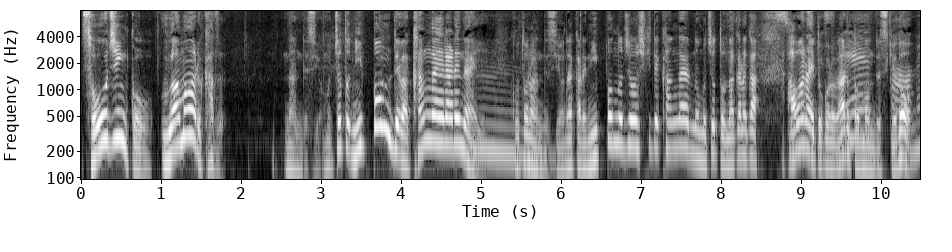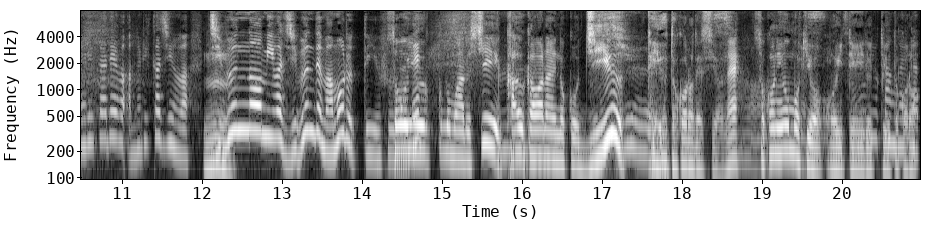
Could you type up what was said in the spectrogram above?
総人口を上回る数なんですよ。もうちょっと日本では考えられないことなんですよ。だから日本の常識で考えるのもちょっとなかなか合わないところがあると思うんですけど。ね、アメリカでは、アメリカ人は自分の身は自分で守るっていうふうな、ね、そういうのもあるし、買う買わないのこう自由っていうところですよね。そこに重きを置いているっていうところ。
